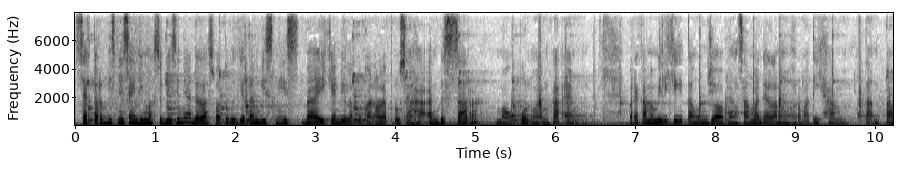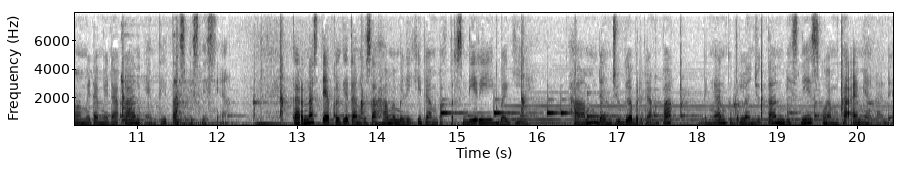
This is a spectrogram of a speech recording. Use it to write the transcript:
Sektor bisnis yang dimaksud di sini adalah suatu kegiatan bisnis baik yang dilakukan oleh perusahaan besar maupun UMKM. Mereka memiliki tanggung jawab yang sama dalam menghormati HAM tanpa membeda-bedakan entitas bisnisnya. Karena setiap kegiatan usaha memiliki dampak tersendiri bagi HAM dan juga berdampak dengan keberlanjutan bisnis UMKM yang ada.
